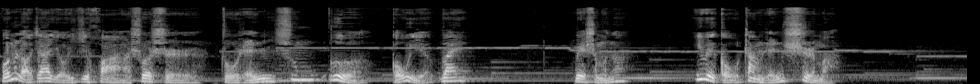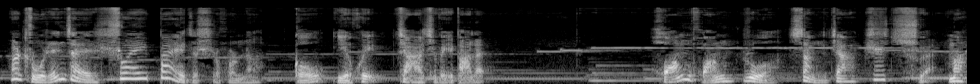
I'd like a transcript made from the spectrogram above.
我们老家有一句话，说是“主人凶恶，狗也歪”。为什么呢？因为狗仗人势嘛。而主人在衰败的时候呢，狗也会夹起尾巴来。惶惶若丧家之犬吗？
